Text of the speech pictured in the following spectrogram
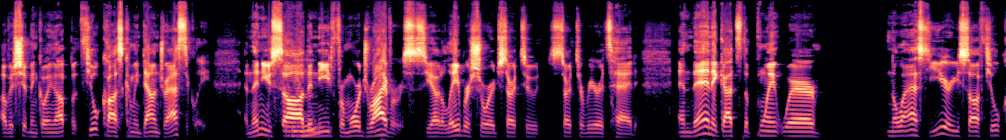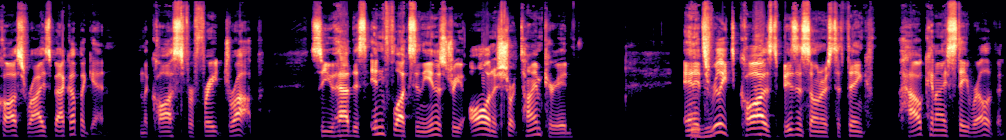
of a shipment going up, but fuel costs coming down drastically. And then you saw mm-hmm. the need for more drivers. So you had a labor shortage start to start to rear its head. And then it got to the point where in the last year, you saw fuel costs rise back up again and the costs for freight drop. So you have this influx in the industry all in a short time period. And mm-hmm. it's really caused business owners to think, how can I stay relevant?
